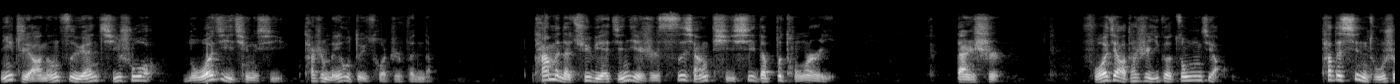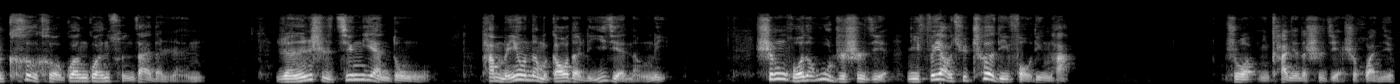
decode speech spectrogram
你只要能自圆其说，逻辑清晰，它是没有对错之分的。他们的区别仅仅是思想体系的不同而已。但是，佛教它是一个宗教，它的信徒是客客观观存在的人，人是经验动物。他没有那么高的理解能力，生活的物质世界，你非要去彻底否定它，说你看见的世界是幻境，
